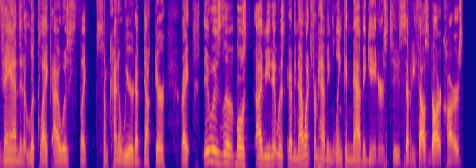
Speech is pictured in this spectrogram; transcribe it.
van that it looked like I was like some kind of weird abductor, right? It was the most I mean, it was I mean, I went from having Lincoln Navigators to $70,000 cars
